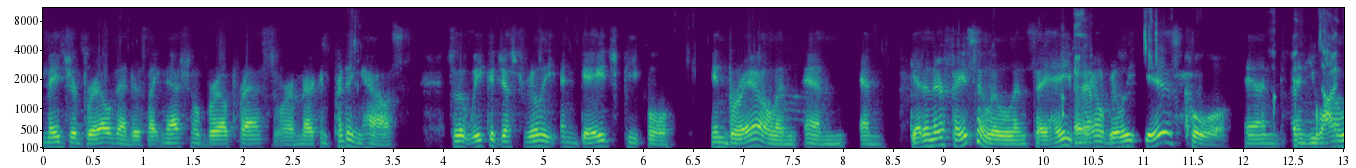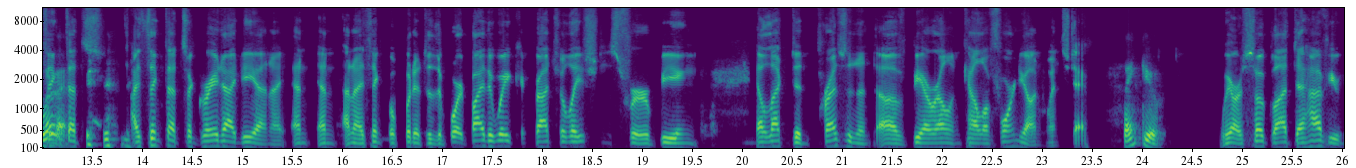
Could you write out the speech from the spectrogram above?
major braille vendors like National Braille Press or American Printing House so that we could just really engage people in braille and and and get in their face a little and say, "Hey, Braille really is cool," and and you want to think it. that's I think that's a great idea, and I and and and I think we'll put it to the board. By the way, congratulations for being elected president of BRL in California on Wednesday. Thank you. We are so glad to have you.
